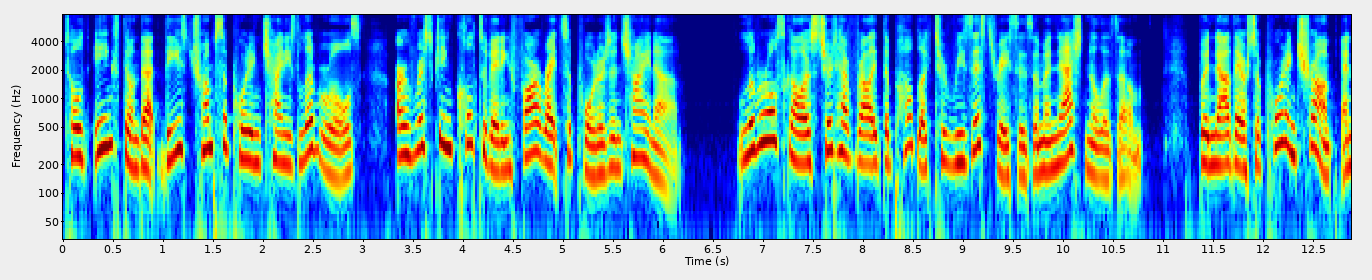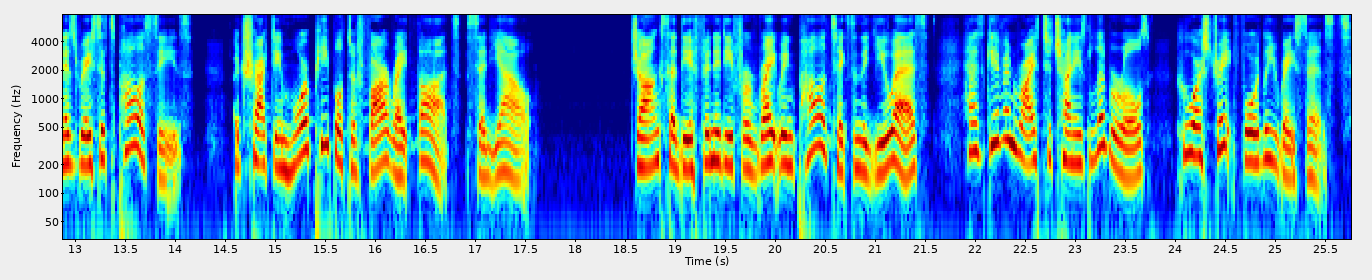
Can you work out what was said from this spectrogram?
told Inkstone that these Trump supporting Chinese liberals are risking cultivating far right supporters in China. Liberal scholars should have rallied the public to resist racism and nationalism, but now they are supporting Trump and his racist policies, attracting more people to far right thoughts, said Yao. Zhang said the affinity for right wing politics in the U.S. has given rise to Chinese liberals who are straightforwardly racists.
